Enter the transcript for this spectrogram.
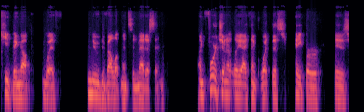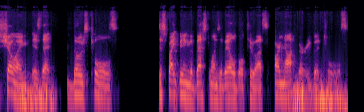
keeping up with new developments in medicine unfortunately i think what this paper is showing is that those tools despite being the best ones available to us are not very good tools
